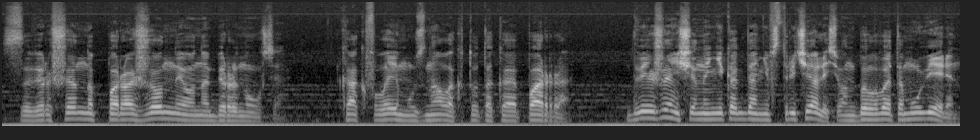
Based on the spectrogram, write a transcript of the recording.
Совершенно пораженный он обернулся. Как Флейм узнала, кто такая Парра? Две женщины никогда не встречались, он был в этом уверен.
